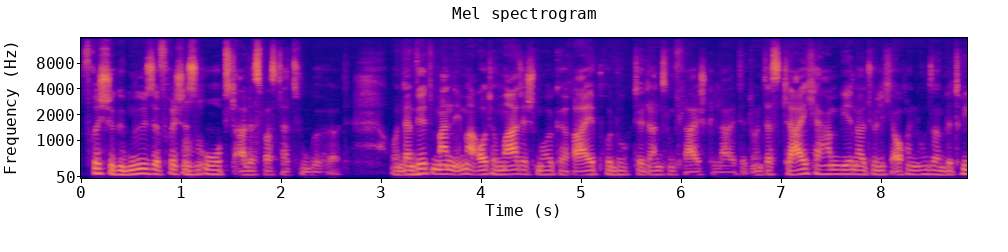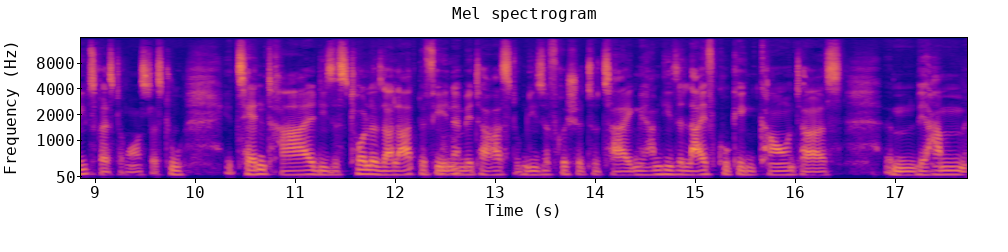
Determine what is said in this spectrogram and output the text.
Frische Gemüse, frisches mhm. Obst, alles, was dazugehört. Und dann wird man immer automatisch Molkereiprodukte dann zum Fleisch geleitet. Und das Gleiche haben wir natürlich auch in unseren Betriebsrestaurants, dass du zentral dieses tolle Salatbuffet mhm. in der mhm. Mitte hast, um diese Frische zu zeigen. Wir haben diese Live-Cooking-Counters. Ähm, wir haben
